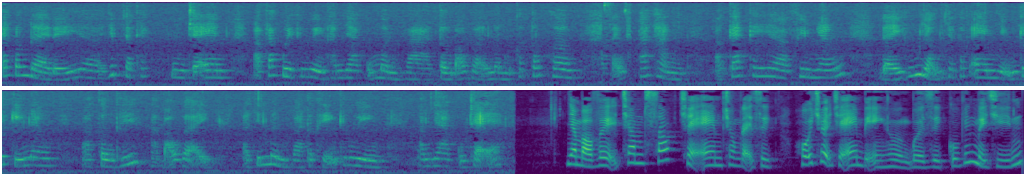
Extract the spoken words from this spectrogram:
các vấn đề để giúp cho các trẻ em phát huy cái quyền tham gia của mình và tự bảo vệ mình một cách tốt hơn. Sẽ phát hành các cái phim ngắn để hướng dẫn cho các em những cái kỹ năng cần thiết bảo vệ chính mình và thực hiện cái quyền tham gia của trẻ. Nhằm bảo vệ chăm sóc trẻ em trong đại dịch, hỗ trợ trẻ em bị ảnh hưởng bởi dịch COVID-19,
